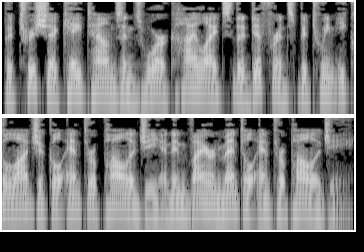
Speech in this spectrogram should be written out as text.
Patricia K. Townsend's work highlights the difference between ecological anthropology and environmental anthropology.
